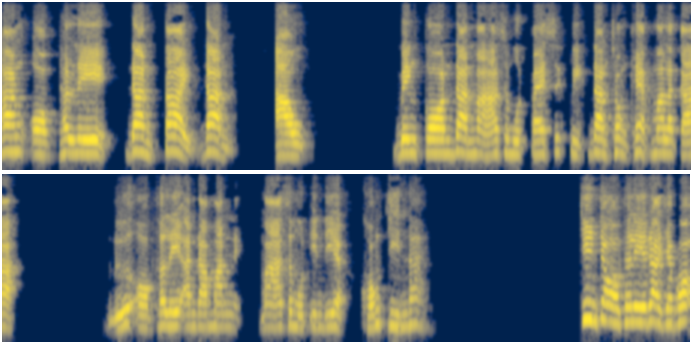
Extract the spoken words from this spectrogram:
ทางออกทะเล ด้านใต้ด้านอ่าวเบงกอลด้านมหาสมุทรแปซิฟิก ด้านช่องแคบมาลากา หรือออกทะเลอันดามันเนี่ยมหาสมุทรอินเดียของจีนได้ จีนจะออกทะเลได้เฉพาะ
